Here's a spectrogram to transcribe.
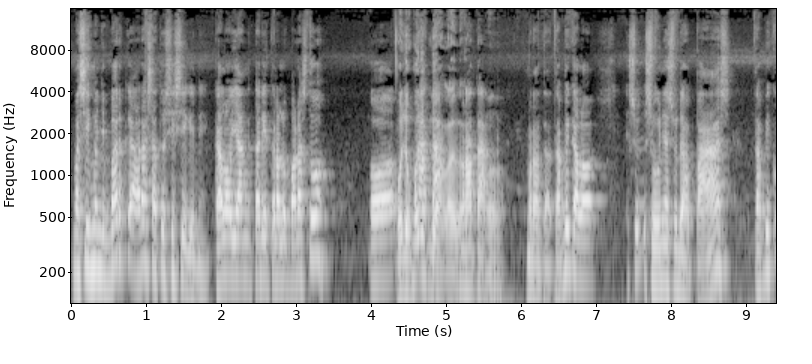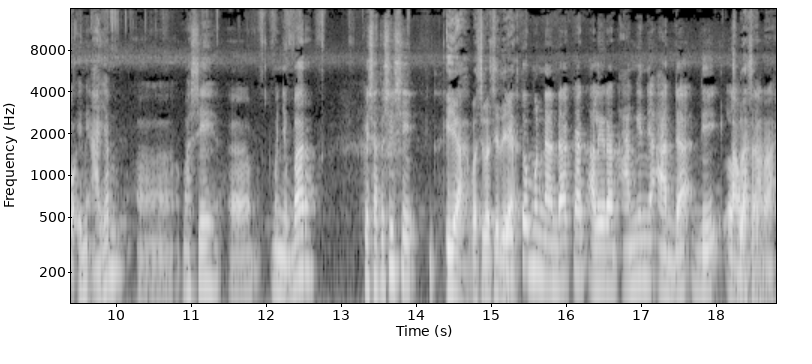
masih menyebar ke arah satu sisi gini. Kalau yang tadi terlalu panas tuh oh, Pojok-pojok merata, dia. merata, Oh. merata. Tapi kalau su- suhunya sudah pas, tapi kok ini ayam eh, masih eh, menyebar ke satu sisi. Iya, pasti pasti dia. Itu menandakan aliran anginnya ada di lawan Sebelah sana. arah.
